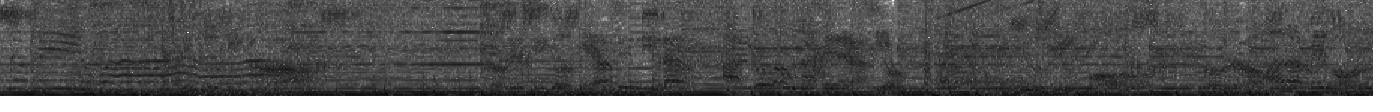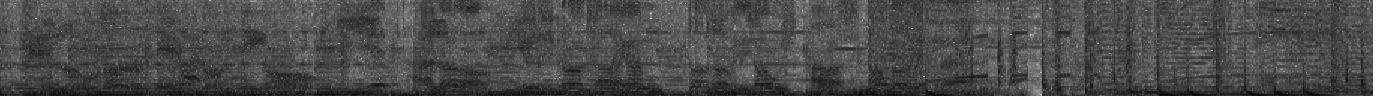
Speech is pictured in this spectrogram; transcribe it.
Music Rocks. Los éxitos que hacen vibrar a toda una generación. Music Box con Román Armengol, el locutor que va contigo. Yep, aló, Music Rocks a la GAM, tots els dijous a les 9 del vespre.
